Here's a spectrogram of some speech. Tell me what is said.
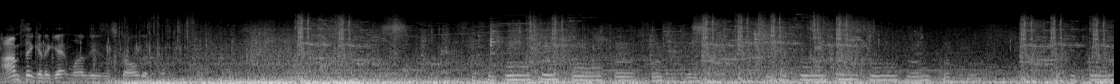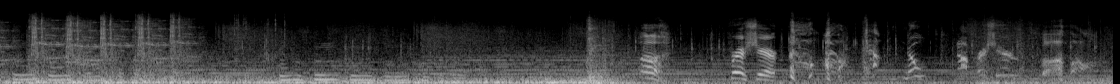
I'm thinking of getting one of these installed at. Ugh, fresh air. no, not fresh air.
